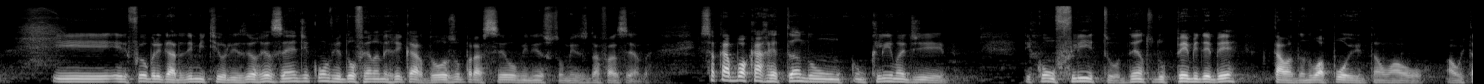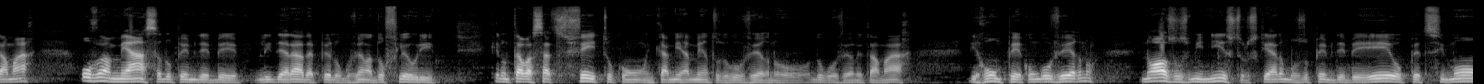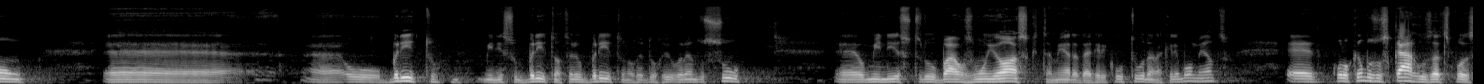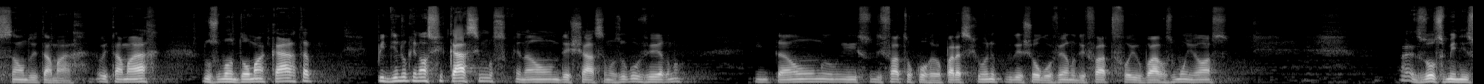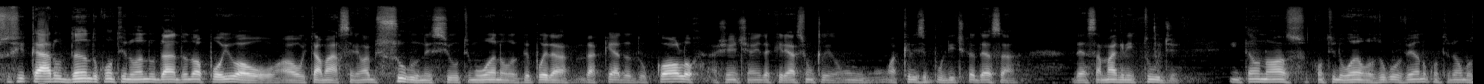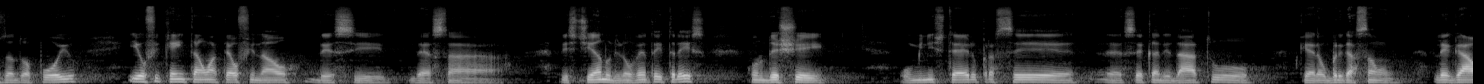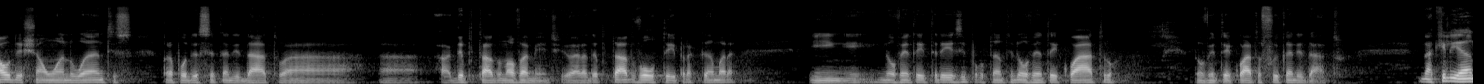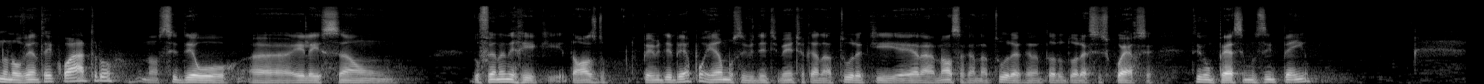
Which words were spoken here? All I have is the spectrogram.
e ele foi obrigado a demitir o Eliseu Rezende e convidou Fernando Henrique Cardoso para ser o ministro, o ministro da Fazenda. Isso acabou acarretando um, um clima de, de conflito dentro do PMDB, que estava dando apoio então ao, ao Itamar. Houve uma ameaça do PMDB liderada pelo governador Fleury, que não estava satisfeito com o encaminhamento do governo, do governo Itamar de romper com o governo. Nós, os ministros, que éramos do PMDB, eu, Pedro Simon, é, é, o Brito, ministro Brito, Antônio Brito, no, do Rio Grande do Sul, é, o ministro Barros Munhoz, que também era da Agricultura naquele momento, é, colocamos os cargos à disposição do Itamar. O Itamar nos mandou uma carta pedindo que nós ficássemos, que não deixássemos o governo, então, isso de fato ocorreu. Parece que o único que deixou o governo de fato foi o Barros Munhoz. Os outros ministros ficaram dando, continuando dando apoio ao, ao Itamar. Seria um absurdo nesse último ano, depois da, da queda do Collor, a gente ainda criasse um, um, uma crise política dessa, dessa magnitude. Então nós continuamos no governo, continuamos dando apoio e eu fiquei então até o final desse, dessa, deste ano de 93 quando deixei o ministério para ser, é, ser candidato, que era obrigação legal deixar um ano antes para poder ser candidato a, a, a, deputado novamente. Eu era deputado, voltei para a Câmara em, em 93 e, portanto, em 94, 94 fui candidato. Naquele ano, 94, se deu a eleição do Fernando Henrique. Nós, do PMDB apoiamos, evidentemente, a candidatura que era a nossa candidatura, a candidatura do Orestes Quercia. Teve um péssimo desempenho,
